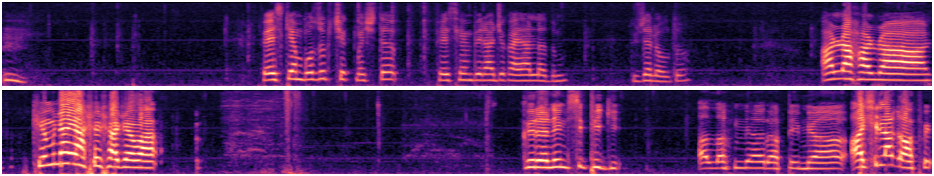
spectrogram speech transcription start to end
Facecam bozuk çıkmıştı Facecam'i birazcık ayarladım Güzel oldu Allah Allah Kimine yaşış acaba Granimsi Piggy. Allah'ım ya Rabbim ya. Açın lan kapı.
